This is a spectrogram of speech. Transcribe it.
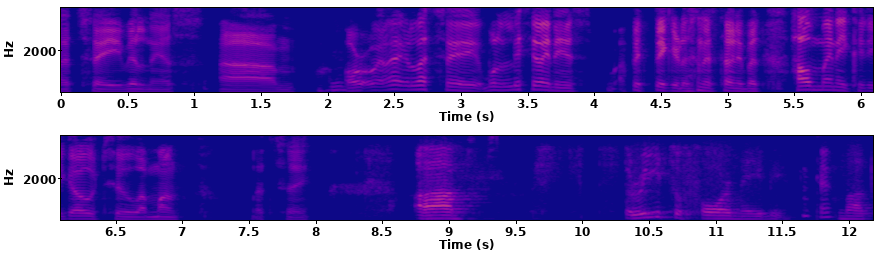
let's say Vilnius, um, Mhm. or uh, let's say, well, Lithuania is a bit bigger than Estonia, but how many could you go to a month? Let's say. Um, three to four, maybe. Okay. Not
